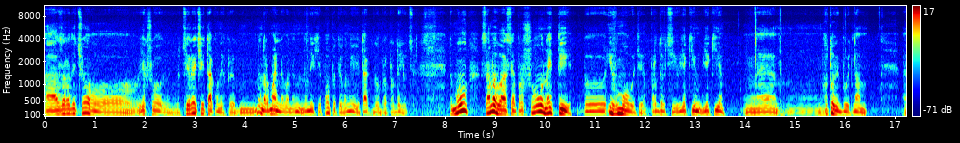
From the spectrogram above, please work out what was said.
А заради чого, якщо ці речі і так у них ну, нормально, вони, на них є попит, і вони і так добре продаються. Тому саме вас я прошу знайти е, і вмовити продавців, які, які е, готові будуть нам, е,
